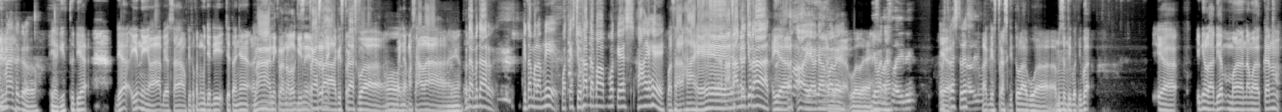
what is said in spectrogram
Gimana tuh bro? ya gitu dia dia ini lah biasa waktu itu kan gue jadi ceritanya lagi Nah, ini kronologi nih. stres lah lagi stres gue Oh. banyak masalah ya. Bentar-bentar. Kita malam nih podcast curhat apa podcast hahehe? bahasa hahe Sambil curhat. iya Oh iya udah boleh. Iya, boleh Gimana? Masalah ini. Terus terus terus. lagi stres gitulah gue habis itu Hmm. tiba-tiba ya inilah dia menawarkan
